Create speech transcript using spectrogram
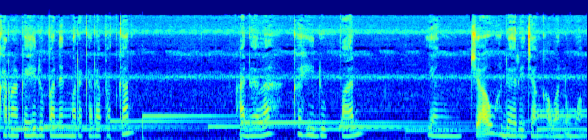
Karena kehidupan yang mereka dapatkan adalah kehidupan yang jauh dari jangkauan uang.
